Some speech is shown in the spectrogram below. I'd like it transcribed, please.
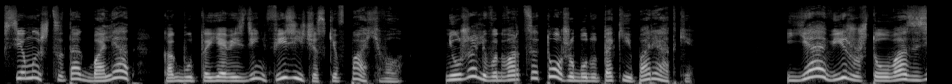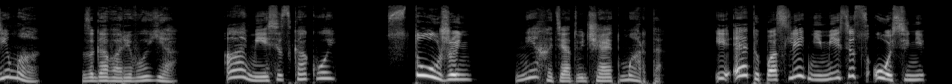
Все мышцы так болят, как будто я весь день физически впахивала. Неужели во дворце тоже будут такие порядки? «Я вижу, что у вас зима», — заговариваю я. «А месяц какой?» «Стужень!» Нехотя отвечает Марта. И это последний месяц осени,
